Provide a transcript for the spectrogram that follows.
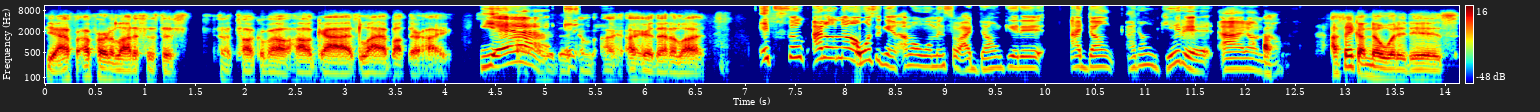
yeah. I've, I've heard a lot of sisters uh, talk about how guys lie about their height. Yeah. I, I, I hear that a lot. It's so, I don't know. Once again, I'm a woman, so I don't get it. I don't, I don't get it. I don't know. I, I think I know what it is.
